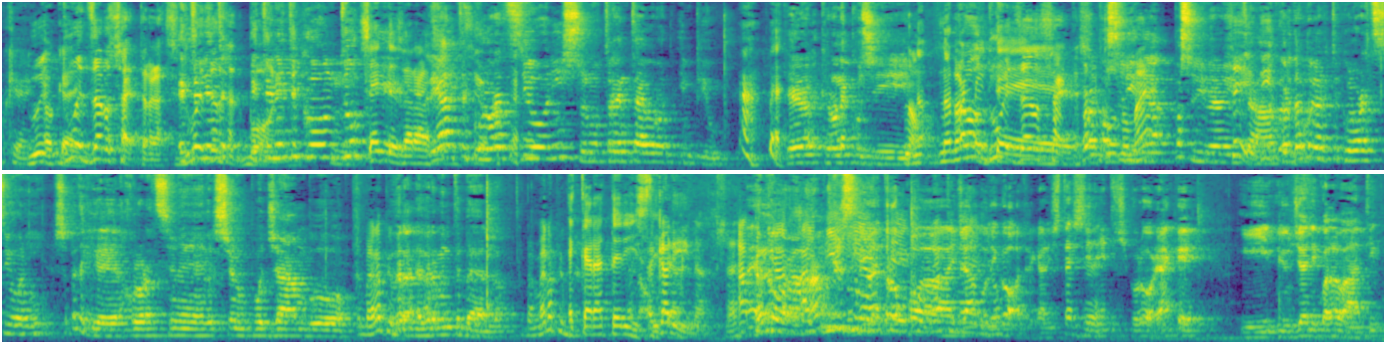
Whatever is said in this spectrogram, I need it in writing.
Ok. Due- Ok. 207 ragazzi, e 207 tenete, e tenete conto Sette che la le altre colorazioni sono 30 euro in più Ah, beh. che, che non è così No, No, normalmente- però 207 Però posso dire, me posso dire la Sì, verità, dico- guardando le altre colorazioni, sapete che la colorazione versione un po' jumbo È bella più bella. è veramente bella. Per me è la più È bella. caratteristica. è carina. eh. Ah, allora, anche È anche troppo colorati a Giambo di meglio. Godric, ha gli stessi identici colori, anche i, gli ugelli qua davanti,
